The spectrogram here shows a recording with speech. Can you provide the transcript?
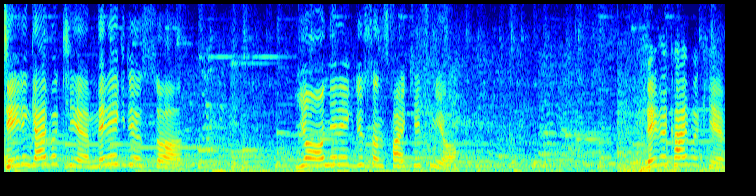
Ceylin gel bakayım. Nereye gidiyorsun? Yo nereye gidiyorsanız fark etmiyor. Deve kay bakayım.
